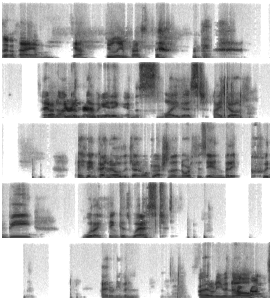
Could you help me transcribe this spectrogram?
so I am, yeah, duly impressed. I'm Yeah, not you're good at navigating in the slightest. I don't. I think I know the general direction that north is in, but it could be what I think is west. I don't even. I don't even know. friend,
